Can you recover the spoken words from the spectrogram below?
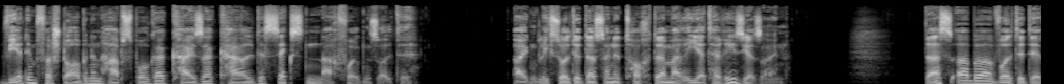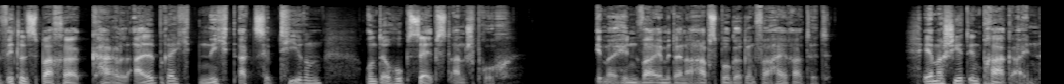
wer dem verstorbenen Habsburger Kaiser Karl VI. nachfolgen sollte. Eigentlich sollte das seine Tochter Maria Theresia sein. Das aber wollte der Wittelsbacher Karl Albrecht nicht akzeptieren und erhob selbst Anspruch. Immerhin war er mit einer Habsburgerin verheiratet. Er marschiert in Prag ein.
